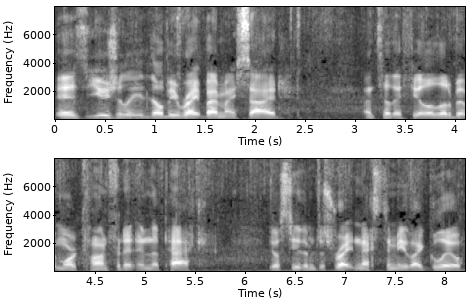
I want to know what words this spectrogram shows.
is usually they'll be right by my side until they feel a little bit more confident in the pack. You'll see them just right next to me like glue.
